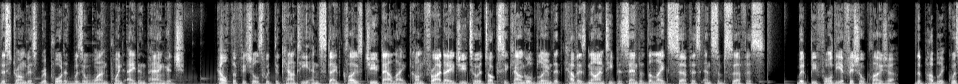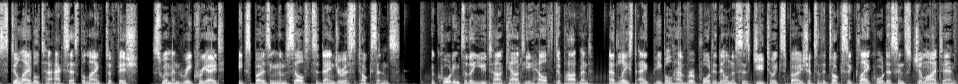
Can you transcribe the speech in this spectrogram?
The strongest reported was a 1.8 in Panguitch. Health officials with the county and state closed Utah Lake on Friday due to a toxic algal bloom that covers 90% of the lake's surface and subsurface. But before the official closure, the public was still able to access the lake to fish, swim and recreate, exposing themselves to dangerous toxins. According to the Utah County Health Department, at least eight people have reported illnesses due to exposure to the toxic lake water since July 10.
